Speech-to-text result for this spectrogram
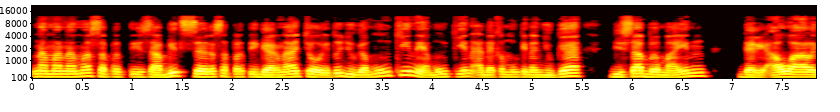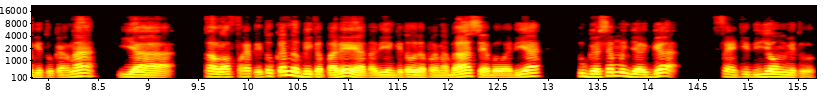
nama-nama seperti Sabitzer seperti Garnacho itu juga mungkin ya mungkin ada kemungkinan juga bisa bermain dari awal gitu karena ya kalau Fred itu kan lebih kepada ya tadi yang kita udah pernah bahas ya bahwa dia tugasnya menjaga Frankie De Jong gitu.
